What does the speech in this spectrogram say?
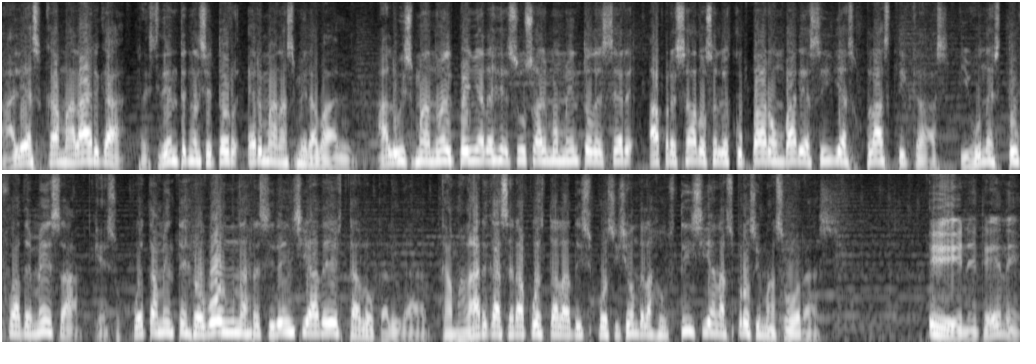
alias Cama Larga, residente en el sector Hermanas Mirabal. A Luis Manuel Peña de Jesús al momento de ser apresado se le ocuparon varias sillas plásticas y una estufa de mesa que supuestamente robó en una residencia de esta localidad. Cama Larga será puesta a la disposición de la justicia en las próximas horas. NTN,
